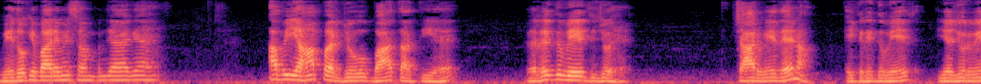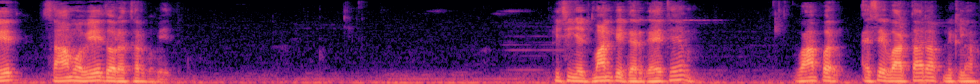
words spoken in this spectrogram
वेदों के बारे में समझाया गया है। अब यहाँ पर जो बात आती है, ऋग्वेद जो है, चार वेद है ना, एक ऋग्वेद, यजुर्वेद, सामवेद और अथर्ववेद। किसी यजमान के घर गए थे हम, वहाँ पर ऐसे वार्तालाप निकला।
